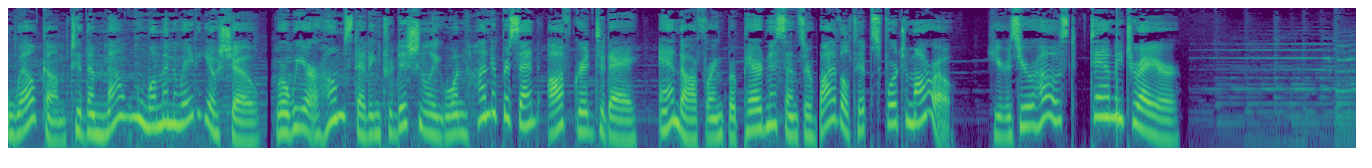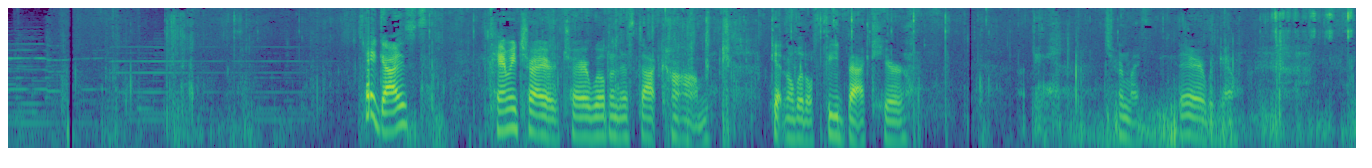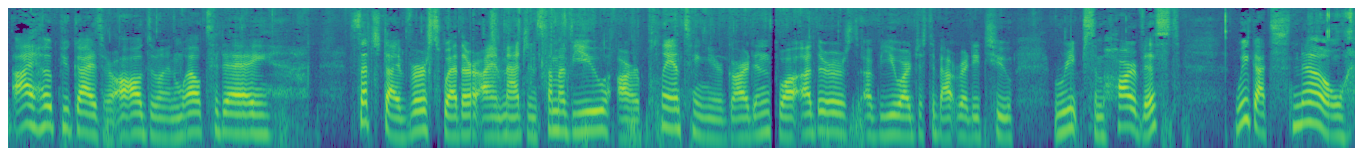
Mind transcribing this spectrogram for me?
Welcome to the Mountain Woman Radio Show, where we are homesteading traditionally 100% off grid today and offering preparedness and survival tips for tomorrow. Here's your host, Tammy Trayer. Hey guys, Tammy Trayer, TrayerWilderness.com. Getting a little feedback here. Let me turn my, there we go. I hope you guys are all doing well today such diverse weather. I imagine some of you are planting your gardens while others of you are just about ready to reap some harvest. We got snow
